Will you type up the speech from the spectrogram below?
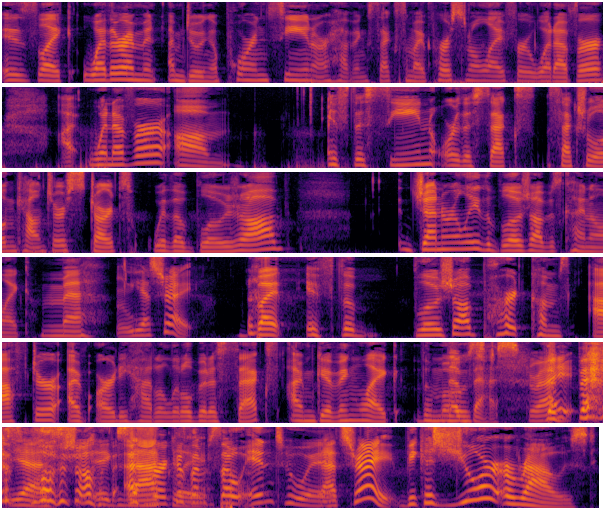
is like whether I'm in, I'm doing a porn scene or having sex in my personal life or whatever. I, whenever um, if the scene or the sex sexual encounter starts with a blowjob, generally the blowjob is kind of like meh. That's right. But if the blowjob part comes after I've already had a little bit of sex, I'm giving like the most best, right? The best Yes, blowjob ever because I'm so into it. That's right, because you're aroused.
